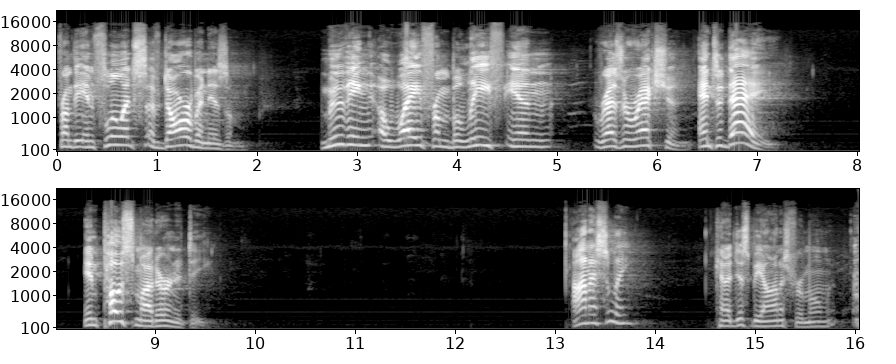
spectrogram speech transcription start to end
from the influence of Darwinism, moving away from belief in resurrection. And today, in postmodernity, honestly, can I just be honest for a moment?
